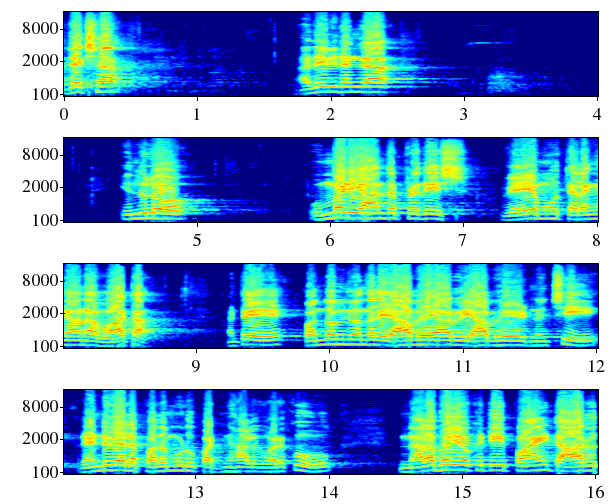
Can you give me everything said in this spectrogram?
అధ్యక్ష అదేవిధంగా ఇందులో ఉమ్మడి ఆంధ్రప్రదేశ్ వ్యయము తెలంగాణ వాటా. అంటే పంతొమ్మిది వందల యాభై ఆరు యాభై ఏడు నుంచి రెండు వేల పదమూడు పద్నాలుగు వరకు నలభై ఒకటి పాయింట్ ఆరు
